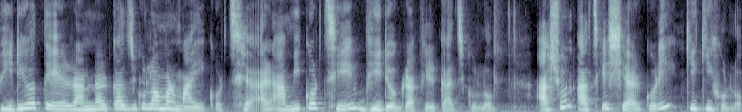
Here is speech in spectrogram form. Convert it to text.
ভিডিওতে রান্নার কাজগুলো আমার মাই করছে আর আমি করছি ভিডিওগ্রাফির কাজগুলো। আসুন আজকে শেয়ার করি কি কি হলো।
